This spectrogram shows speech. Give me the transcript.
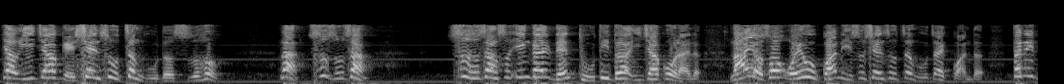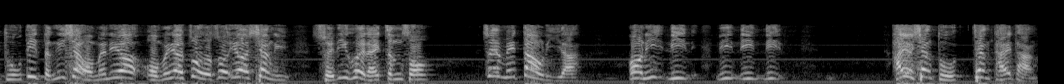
要移交给县市政府的时候，那事实上，事实上是应该连土地都要移交过来的，哪有说维护管理是县市政府在管的？但你土地等一下我们又要我们要做的时候，又要向你水利会来征收，这没道理啊！哦，你你你你你，还有像土像台糖，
